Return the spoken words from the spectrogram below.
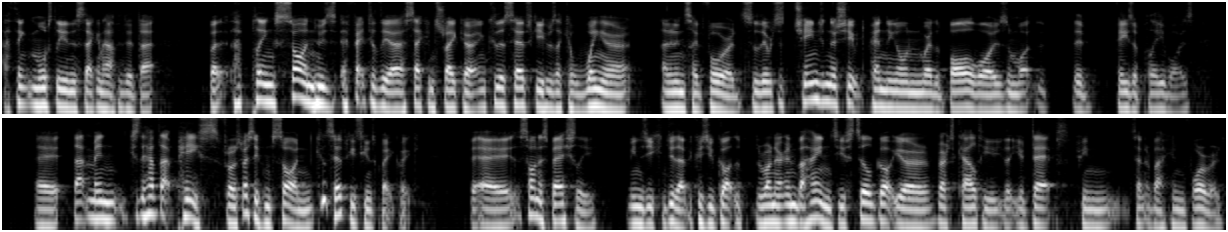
I think mostly in the second half they did that. But playing Son, who's effectively a second striker, and Kulusevski, who's like a winger and an inside forward. So they were just changing their shape depending on where the ball was and what the phase of play was. Uh, that meant, because they have that pace, from especially from Son, Kulusevski seems quite quick, but uh, Son especially means you can do that because you've got the runner in behind. So you've still got your verticality, your depth between centre back and forward.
